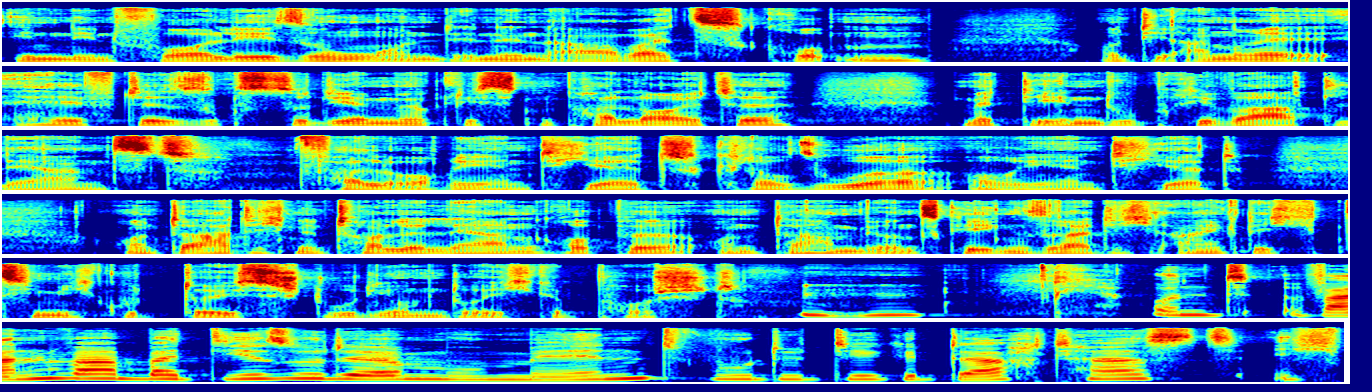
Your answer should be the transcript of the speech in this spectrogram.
in den Vorlesungen und in den Arbeitsgruppen und die andere Hälfte suchst du dir möglichst ein paar Leute, mit denen du privat lernst, fallorientiert, klausurorientiert. Und da hatte ich eine tolle Lerngruppe und da haben wir uns gegenseitig eigentlich ziemlich gut durchs Studium durchgepusht. Mhm. Und wann war bei dir so der Moment, wo du dir gedacht hast, ich,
